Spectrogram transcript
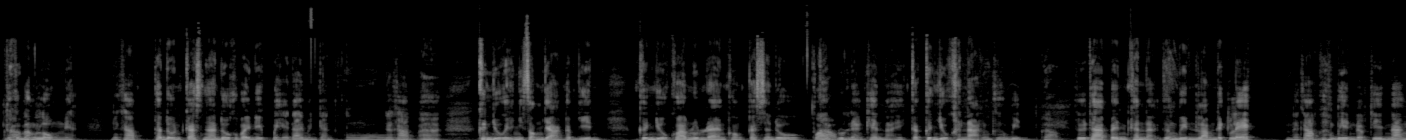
หรือครับกำลังลงเนี่ยนะครับถ้าโดน gustnado เข้าไปนี่เป๋ได้เหมือนกันโอ้นะครับอ่าขึ้นอยู่กับอย่างนี้ 2 อย่างครับยิน ขึ้นอยู่ความรุนแรงของ gustnado ว่าครับรุนแรงแค่ไหนกับขึ้นอยู่ขนาดของเครื่องบินครับคือถ้าเป็นขนาดเครื่องบินลำเล็กๆ นะครับอืมเครื่องบินแบบที่นั่ง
